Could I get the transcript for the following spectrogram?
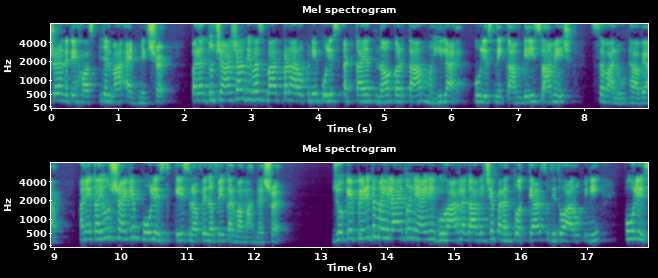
છે અને તે હોસ્પિટલમાં એડમિટ છે. પરંતુ ચાર ચાર દિવસ બાદ પણ આરોપીની પોલીસ અટકાયત ન કરતા મહિલાએ પોલીસની કામગીરી સામે જ સવાલો ઉઠાવ્યા અને કહ્યું છે કે પોલીસ કેસ રફે દફે કરવા માંગે છે. જો કે પીડિત મહિલાએ તો ન્યાયની ગુહાર લગાવી છે, પરંતુ અત્યાર સુધી તો આરોપીની પોલીસ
